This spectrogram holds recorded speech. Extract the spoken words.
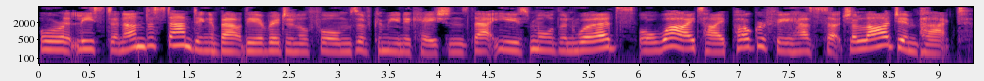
or at least an understanding about the original forms of communications that used more than words, or why typography has such a large impact.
